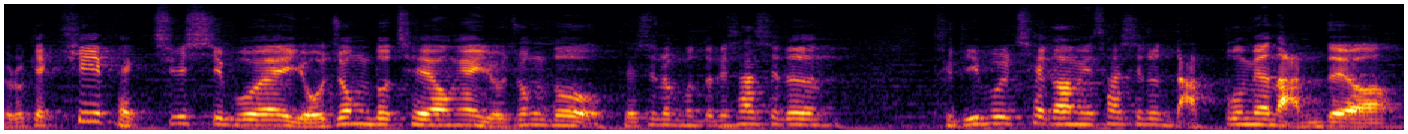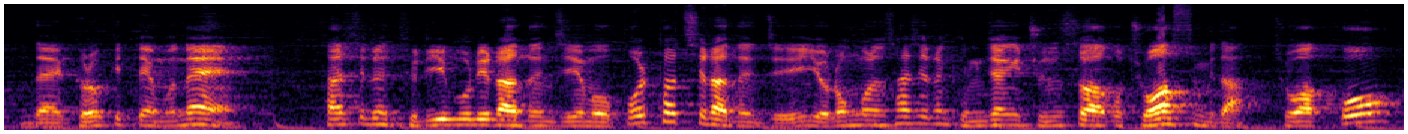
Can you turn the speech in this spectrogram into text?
이렇게 키 175에 요 정도 체형에 요 정도 되시는 분들이 사실은 드리블 체감이 사실은 나쁘면 안 돼요. 네 그렇기 때문에 사실은 드리블이라든지 뭐 볼터치라든지 이런 거는 사실은 굉장히 준수하고 좋았습니다. 좋았고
